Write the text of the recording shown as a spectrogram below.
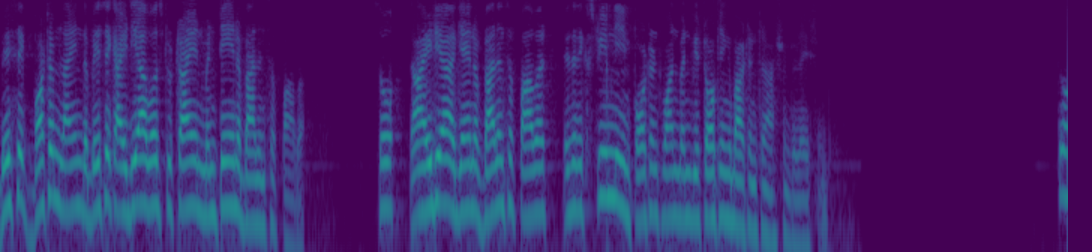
basic bottom line the basic idea was to try and maintain a balance of power idea again of balance of power is an extremely important one when we talking about international relation تو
